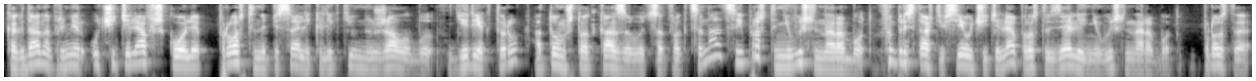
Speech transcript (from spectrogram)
когда, например, учителя в школе просто написали коллективную жалобу директору о том, что отказываются от вакцинации и просто не вышли на работу. Ну, представьте, все учителя просто взяли и не вышли на работу. Просто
